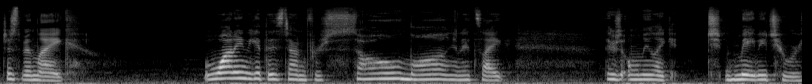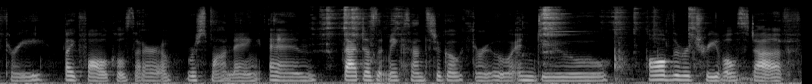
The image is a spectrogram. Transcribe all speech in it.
just been like wanting to get this done for so long, and it's like there's only like t- maybe two or three like follicles that are responding, and that doesn't make sense to go through and do all the retrieval stuff,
